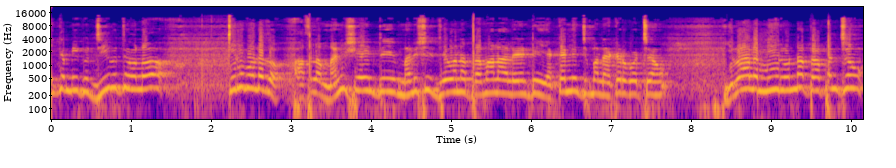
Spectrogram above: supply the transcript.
ఇంకా మీకు జీవితంలో తిరుగుండదు. అసలు మనిషి ఏంటి? మనిషి జీవన ప్రమాణాలు ఏంటి? ఎక్కడి నుంచి మనం ఎక్కడికి వచ్చాం? ఇవాళ మీరున్న ప్రపంచం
